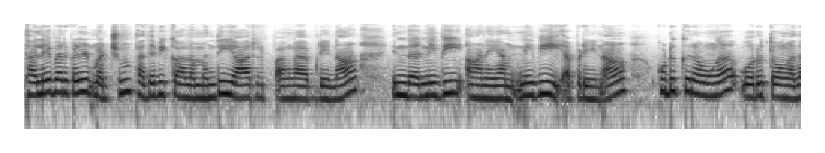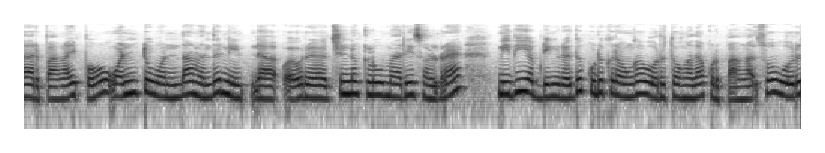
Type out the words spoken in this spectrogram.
தலைவர்கள் மற்றும் பதவிக்காலம் வந்து யார் இருப்பாங்க அப்படின்னா இந்த நிதி ஆணையம் நிதி அப்படின்னா கொடுக்குறவங்க ஒருத்தவங்க தான் இருப்பாங்க. இப்போது ஒன் டு ஒன் தான் வந்து நி ஒரு சின்ன க்ளூ மாதிரி சொல்கிறேன் நிதி அப்படிங்கிறது கொடுக்குறவங்க ஒருத்தவங்க தான் கொடுப்பாங்க. ஸோ ஒரு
